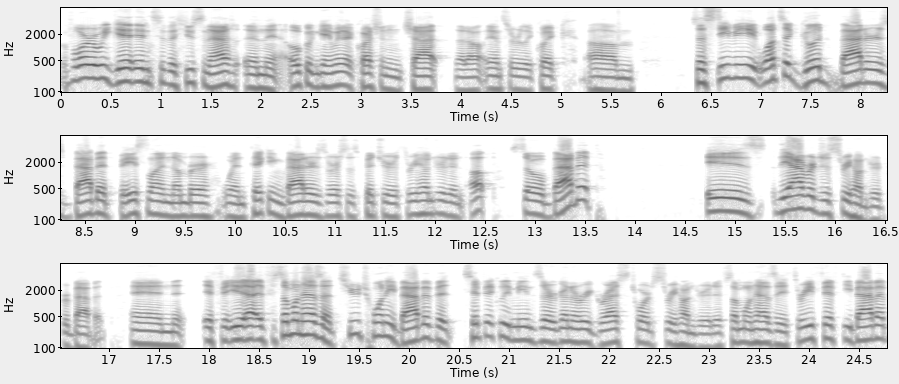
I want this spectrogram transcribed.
Before we get into the Houston Ash and the Oakland game, we had a question in chat that I'll answer really quick. Um, so Stevie, what's a good batter's BABIP baseline number when picking batters versus pitcher 300 and up? So BABIP is the average is 300 for BABIP. And if it, if someone has a 220 BABIP, it typically means they're going to regress towards 300. If someone has a 350 BABIP,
